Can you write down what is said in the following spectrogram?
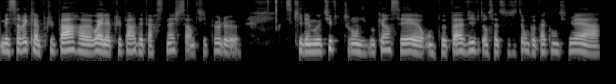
mais c'est vrai que la plupart, euh, ouais, la plupart des personnages, c'est un petit peu le, ce qui les motive tout au long du bouquin, c'est on ne peut pas vivre dans cette société, on ne peut pas continuer à,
